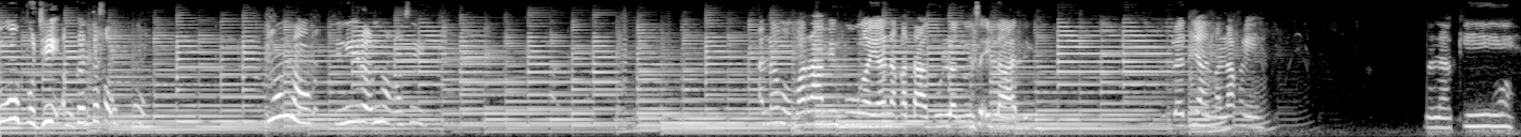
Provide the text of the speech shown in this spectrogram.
Yung upo, G. Ang ganda sa upo. Ano no? Tinira mo kasi. Alam mo, maraming bunga yan. Nakatago lang yun sa ilalim. Tulad yan, malaki. Malaki. Malaki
